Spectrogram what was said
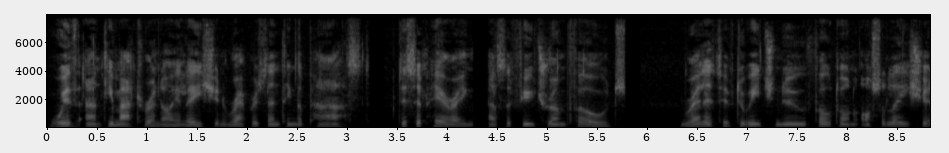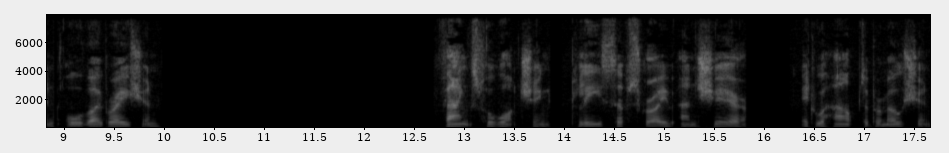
with antimatter annihilation representing the past, disappearing as the future unfolds, relative to each new photon oscillation or vibration. Thanks for watching. Please subscribe and share. It will help the promotion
